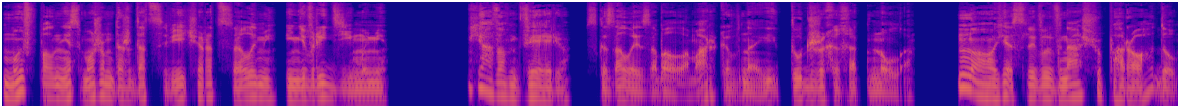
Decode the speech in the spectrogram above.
«Мы вполне сможем дождаться вечера целыми и невредимыми». «Я вам верю», — сказала Изабелла Марковна и тут же хохотнула. «Но если вы в нашу породу...»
